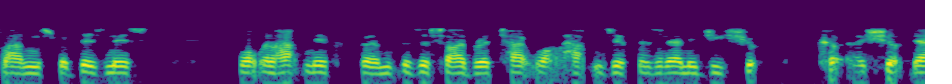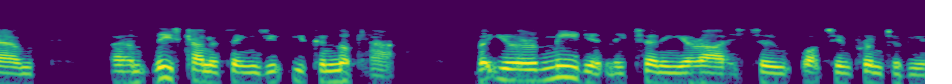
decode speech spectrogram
plans for business, what will happen if um, there's a cyber attack, what happens if there's an energy sh- shutdown. Um, these kind of things you, you can look at, but you're immediately turning your eyes to what's in front of you.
